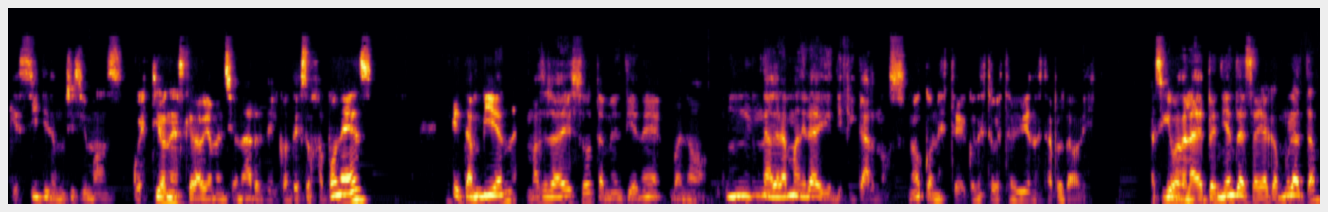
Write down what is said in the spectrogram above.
que sí tiene muchísimas cuestiones que ahora voy a mencionar del contexto japonés, que también, más allá de eso, también tiene, bueno, una gran manera de identificarnos, ¿no? Con, este, con esto que está viviendo esta protagonista. Así que, bueno, La Dependiente de Sayaka Murata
